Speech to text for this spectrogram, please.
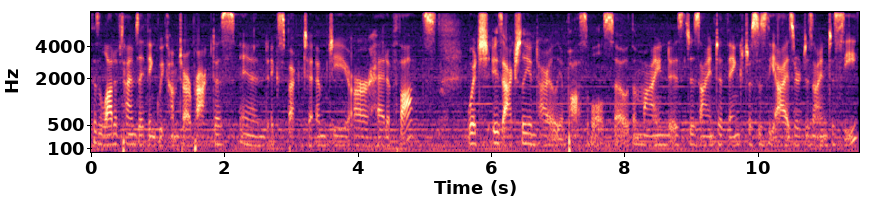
Because um, a lot of times I think we come to our practice and expect to empty our head of thoughts which is actually entirely impossible. So the mind is designed to think just as the eyes are designed to see.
